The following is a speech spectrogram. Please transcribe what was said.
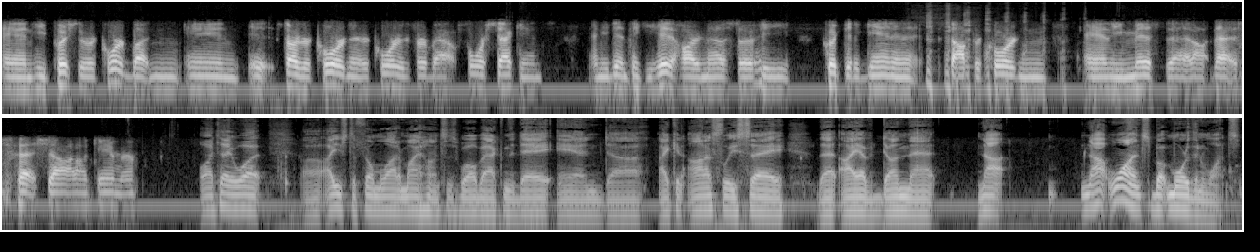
and he pushed the record button and it started recording. It recorded for about 4 seconds and he didn't think he hit it hard enough so he clicked it again and it stopped recording, and he missed that that that shot on camera. Well, I tell you what, uh, I used to film a lot of my hunts as well back in the day, and uh, I can honestly say that I have done that not not once, but more than once.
